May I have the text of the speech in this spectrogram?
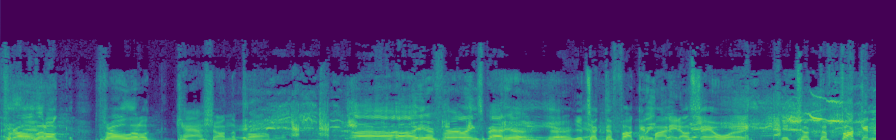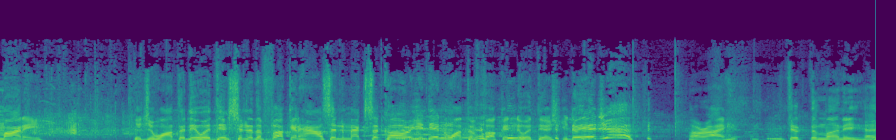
throw a little throw a little cash on the problem. oh, your feelings bad here. Here, you took the fucking We money. took- Don't say a word. You took the fucking money. Did you want the new addition to the fucking house in Mexico, or you didn't want the fucking new addition? You did you? All right. You took the money. That's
